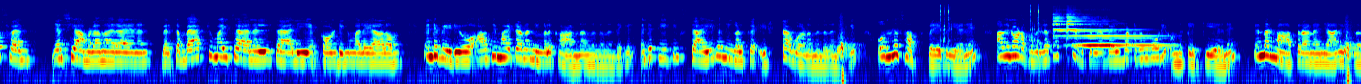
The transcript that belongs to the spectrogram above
ഫ്രണ്ട്സ് ഞാൻ Shyamala Narayanan. Welcome back to my channel tally accounting Malayalam എന്റെ വീഡിയോ ആദ്യമായിട്ടാണ് നിങ്ങൾ കാണണമെന്നുണ്ടെന്നുണ്ടെങ്കിൽ എന്റെ ടീച്ചിങ് സ്റ്റൈൽ നിങ്ങൾക്ക് ഇഷ്ടമാണെന്നുണ്ടെന്നുണ്ടെങ്കിൽ ഒന്ന് സബ്സ്ക്രൈബ് ചെയ്യണേ. അതിനോടൊപ്പം തന്നെ തൊട്ടടുത്തുള്ള ബെൽ ബട്ടണും കൂടി ഒന്ന് ക്ലിക്ക് ചെയ്യണേ. എന്നാൽ മാത്രമാണ് ഞാൻ ഇടുന്ന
